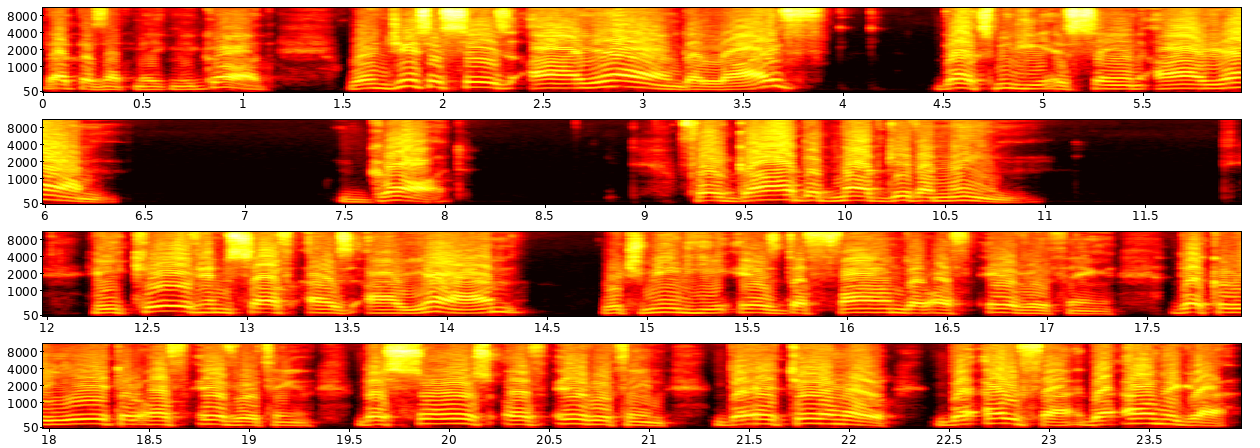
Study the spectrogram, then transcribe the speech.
That does not make me God. When Jesus says, I am the life, that's mean he is saying, I am God. For God did not give a name. He gave himself as I am, which means he is the founder of everything, the creator of everything, the source of everything, the eternal, the alpha, the omega,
